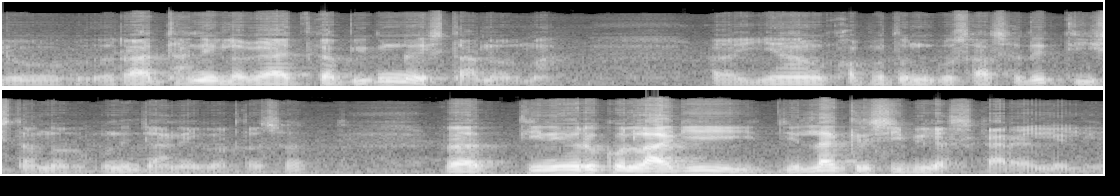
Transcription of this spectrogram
यो राजधानी लगायतका विभिन्न स्थानहरूमा यहाँ खपत हुनुको साथसाथै ती स्थानहरू पनि जाने गर्दछ र तिनीहरूको लागि जिल्ला कृषि विकास कार्यालयले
